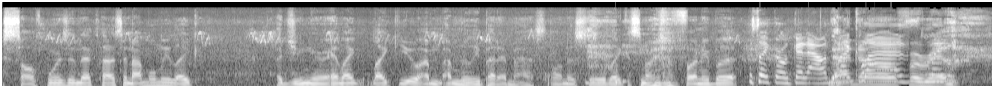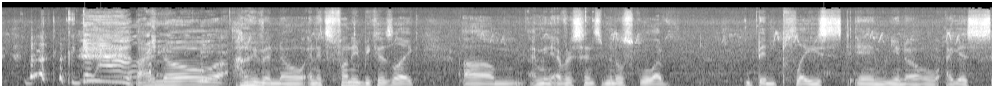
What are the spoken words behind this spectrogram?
sophomores in that class, and I'm only like a junior. And like like you, I'm I'm really bad at math. Honestly, like it's not even funny, but. It's like, girl, get out of my I know, class. for real. Like, get out. I know. I don't even know. And it's funny because like um I mean ever since middle school I've been placed in, you know, I guess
